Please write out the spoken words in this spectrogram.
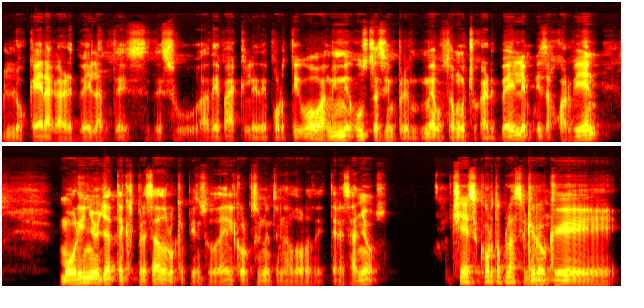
lo que era Gareth Bale antes de su debacle deportivo. A mí me gusta siempre, me gusta mucho Gareth Bale, empieza a jugar bien. Mourinho ya te he expresado lo que pienso de él, creo que es un entrenador de tres años. Sí, es corto plazo. Creo que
